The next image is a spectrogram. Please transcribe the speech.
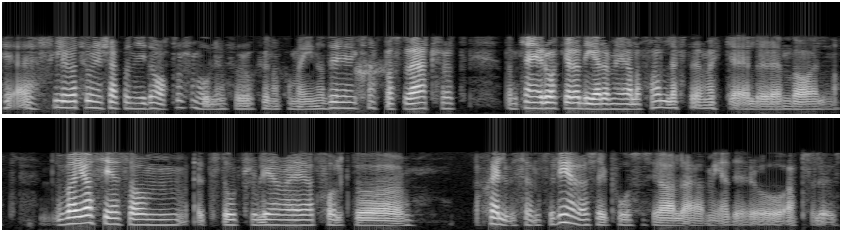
Jag skulle vara tvungen att köpa en ny dator förmodligen för att kunna komma in och det är knappast värt för att de kan ju råka radera mig i alla fall efter en vecka eller en dag eller något vad jag ser som ett stort problem är att folk då självcensurerar sig på sociala medier och absolut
